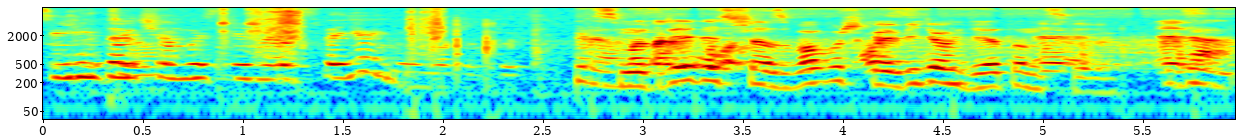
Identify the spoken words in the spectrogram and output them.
передача мыслей на расстоянии может быть. Смотрели сейчас с бабушкой видео, где я танцую. Да,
